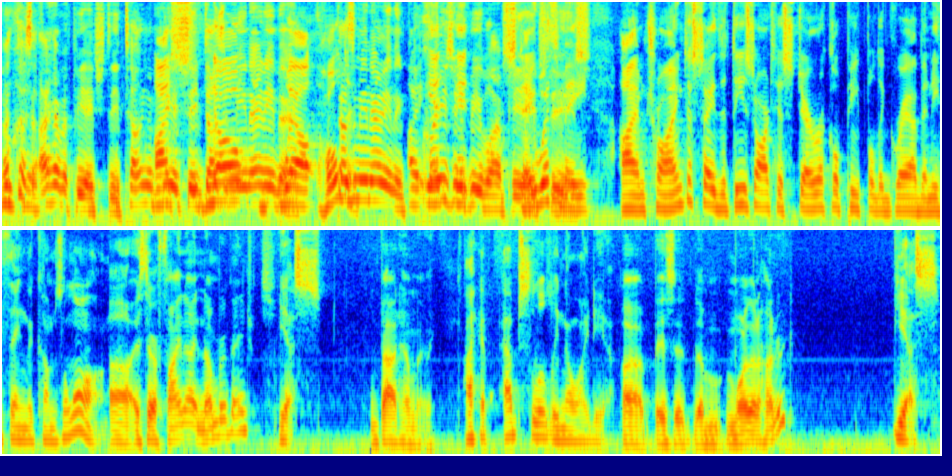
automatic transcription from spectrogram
I have a PhD. Telling a I PhD s- doesn't no, mean anything. Well, hold doesn't it. mean anything. Uh, it- Crazy it- people have PhDs. Stay with me. I'm trying to say that these aren't hysterical people that grab anything that comes along. Uh, is there a finite number of angels? yes, About how many? I have absolutely no idea. Uh, is it more than 100? Yes,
